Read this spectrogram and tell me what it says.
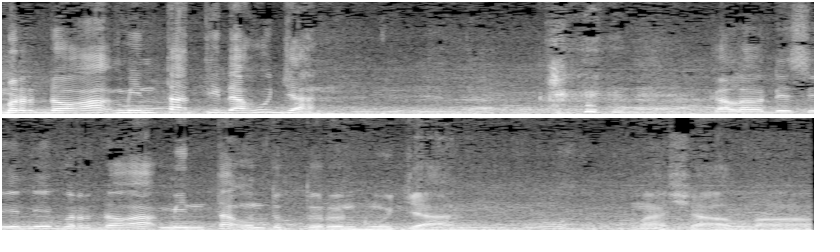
berdoa minta tidak hujan. Kalau di sini berdoa minta untuk turun hujan. Masya Allah.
